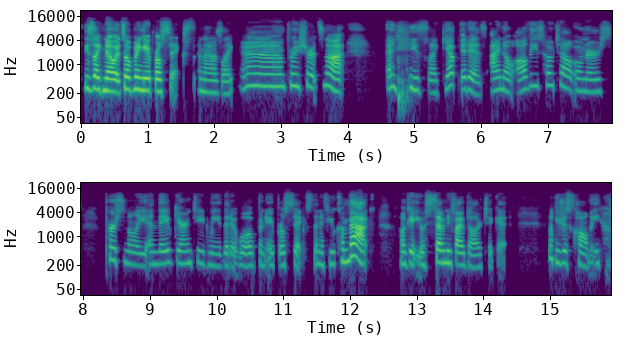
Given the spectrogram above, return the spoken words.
He's like, No, it's opening April 6th. And I was like, eh, I'm pretty sure it's not. And he's like, Yep, it is. I know all these hotel owners personally, and they've guaranteed me that it will open April 6th. And if you come back, I'll get you a $75 ticket. You just call me.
